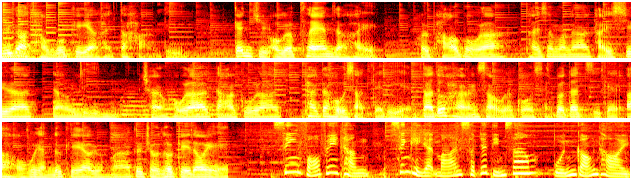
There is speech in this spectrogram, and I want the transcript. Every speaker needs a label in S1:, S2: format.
S1: 暑假頭嗰幾日係得閒啲，跟住我嘅 plan 就係去跑步啦、睇新聞啦、睇書啦，又練長號啦、打鼓啦 p 得好實嘅啲嘢，但係都享受嘅過程，覺得自己啊，我個人都幾有用啦，都做到幾多嘢。
S2: 星火飛騰，星期日晚十一點三，本港台。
